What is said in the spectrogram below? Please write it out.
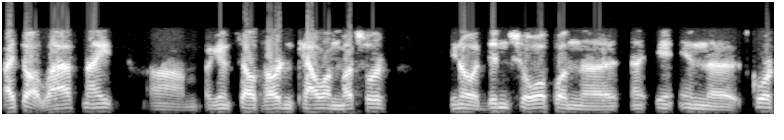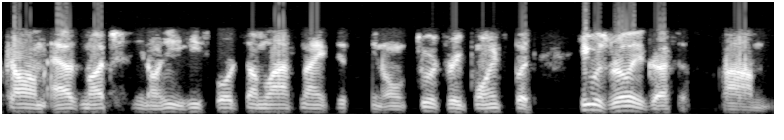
I thought last night um, against South Hardin, Talon Mutchler, you know, it didn't show up on the uh, in the score column as much. You know, he he scored some last night, just you know, two or three points, but he was really aggressive. Um,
